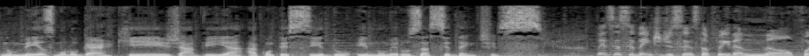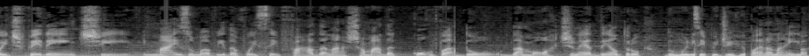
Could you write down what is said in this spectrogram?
no mesmo lugar que já havia acontecido inúmeros acidentes. Esse acidente de sexta-feira não foi diferente. Mais uma vida foi ceifada na chamada curva do, da morte, né, dentro do município de Rio Paranaíba.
